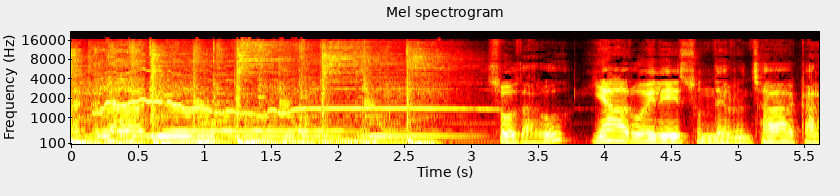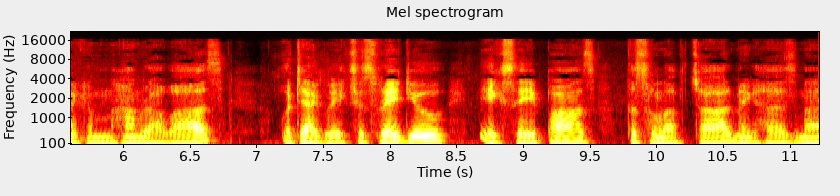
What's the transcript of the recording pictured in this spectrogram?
धक लाग्यो। श्रोताहरू यहाँहरू अहिले सुन्दै हुनुहुन्छ कार्यक्रम हाम्रो आवाज। ओटाको एक्सेस रेडियो एक सय पाँच दशमलव चार मेगाहजमा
